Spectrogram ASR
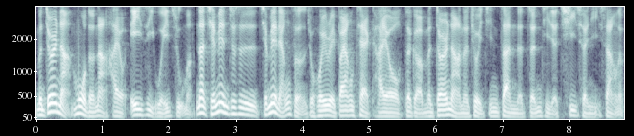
Moderna、莫德纳还有 AZ 为主嘛，那前面就是前面两者呢，就辉瑞、BioNTech 还有这个 Moderna 呢，就已经占了整体的七成以上了。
